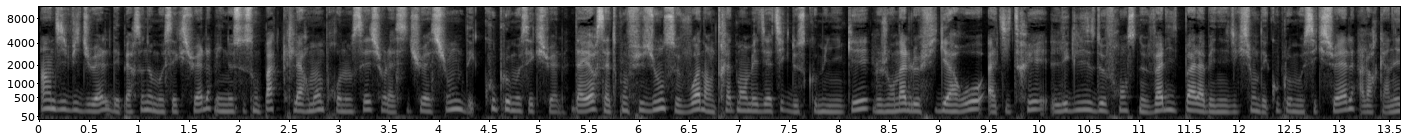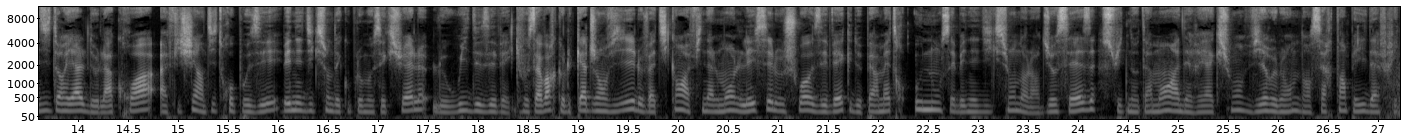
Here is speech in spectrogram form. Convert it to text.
individuelle des personnes homosexuelles, mais ils ne se sont pas clairement prononcés sur la situation des couples homosexuels. D'ailleurs, cette confusion se voit dans le traitement médiatique de ce communiqué. Le journal Le Figaro a titré L'Église de France ne valide pas la bénédiction des couples homosexuels, alors qu'un éditorial de La Croix affichait un titre opposé bénédiction des couples homosexuels, le oui des évêques. Il faut savoir que le 4 janvier, le Vatican a finalement laissé le choix aux évêques de permettre ou non ces bénédictions dans leur diocèse, suite notamment à des réactions virulentes dans certains pays d'Afrique.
